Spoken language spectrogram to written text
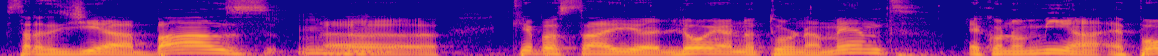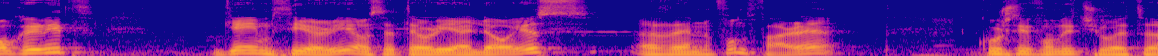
Strategjia bazë, mm -hmm. uh, ke pastaj loja në turnament, ekonomia e pokerit, game theory ose teoria e lojës dhe në fund fare kursi i fundit quhet uh,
